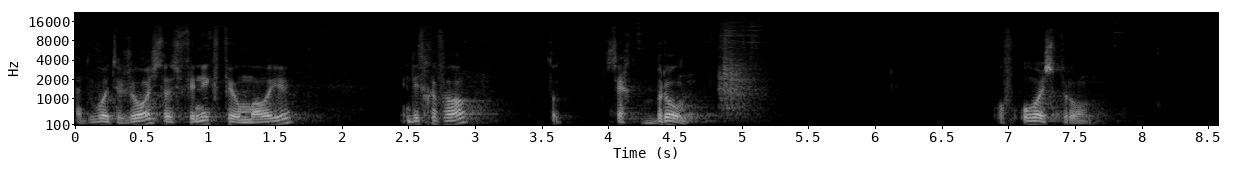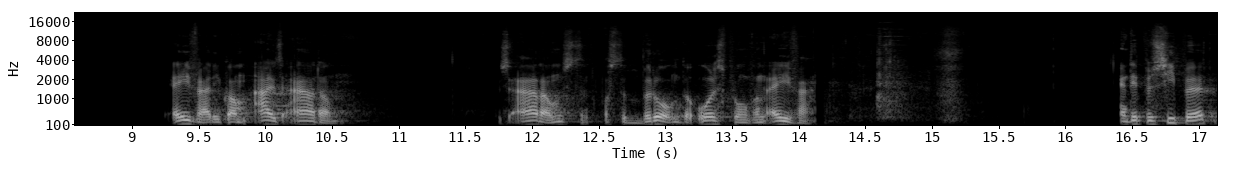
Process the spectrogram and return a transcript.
Het woord rosh, dat vind ik veel mooier in dit geval. Dat zegt bron. Of oorsprong. Eva die kwam uit Adam. Dus Adam was de bron, de oorsprong van Eva. En dit principe,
